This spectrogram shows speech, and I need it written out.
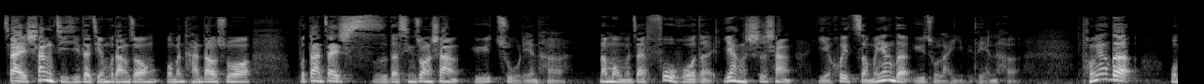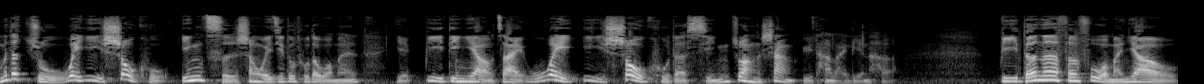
在上几集的节目当中，我们谈到说，不但在死的形状上与主联合，那么我们在复活的样式上也会怎么样的与主来联合？同样的，我们的主为义受苦，因此身为基督徒的我们，也必定要在为义受苦的形状上与他来联合。彼得呢，吩咐我们要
